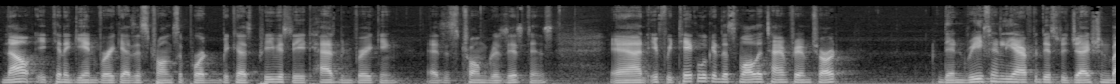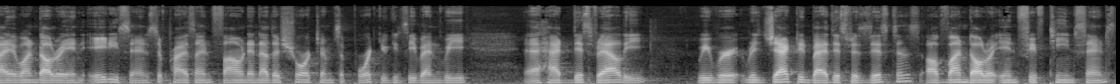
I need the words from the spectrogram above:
Now it can again work as a strong support because previously it has been working as a strong resistance. And if we take a look at the smaller time frame chart then recently after this rejection by $1.80 the price line found another short-term support. You can see when we uh, had this rally we were rejected by this resistance of $1.15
